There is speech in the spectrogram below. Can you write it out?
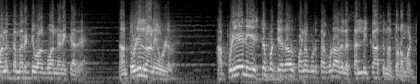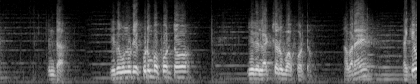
பணத்தை மிரட்டி வாங்குவான்னு நினைக்காத. நான் தொழில் நானே உள்ளவன். அப்படியே நீ இஷ்டப்பட்டு ஏதாவது பணம் கொடுத்தா கூட அதுல சல்லி காசு நான் தொட மாட்டேன் இந்தா இது உன்னுடைய குடும்ப போட்டோ இது லட்ச ரூபாய் போட்டோ அவரே தேங்க்யூ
